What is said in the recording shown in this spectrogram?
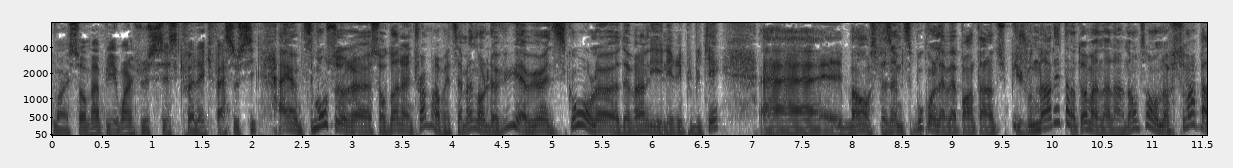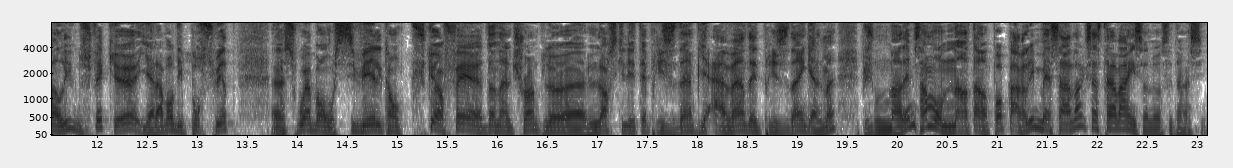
Oui, sûrement. Puis ouais, c'est ce qu'il fallait qu'il fasse aussi. Un petit mot sur, euh, sur Donald Trump en fin de semaine. On l'a vu, il y a eu un discours là, devant les, les républicains. Euh, bon, ça faisait un petit bout qu'on ne l'avait pas entendu. Puis je vous demandais tantôt avant l'annonce, on a souvent parlé du fait qu'il allait avoir des poursuites, euh, soit bon, civil contre tout ce qu'a fait Donald Trump là, lorsqu'il était président, puis avant d'être président également. Puis je me demandais, il me semble on n'entend pas parler, mais ça a l'air que ça se travaille, ça, là, ces temps-ci.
